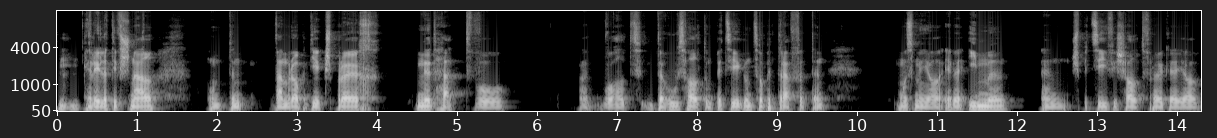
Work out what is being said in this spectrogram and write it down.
Mhm. Relativ schnell. Und dann, wenn man aber die Gespräche nicht hat, wo, wo halt den Haushalt und Beziehung und so betreffen, dann muss man ja eben immer ähm, spezifisch halt fragen, ja,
